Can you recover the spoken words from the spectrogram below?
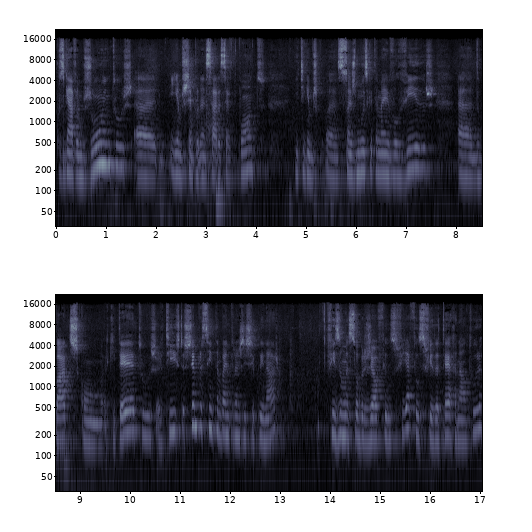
cozinhávamos juntos, uh, íamos sempre dançar a certo ponto e tínhamos uh, sessões de música também envolvidos, uh, debates com arquitetos, artistas, sempre assim também transdisciplinar. Fiz uma sobre geofilosofia, a filosofia da Terra na altura,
